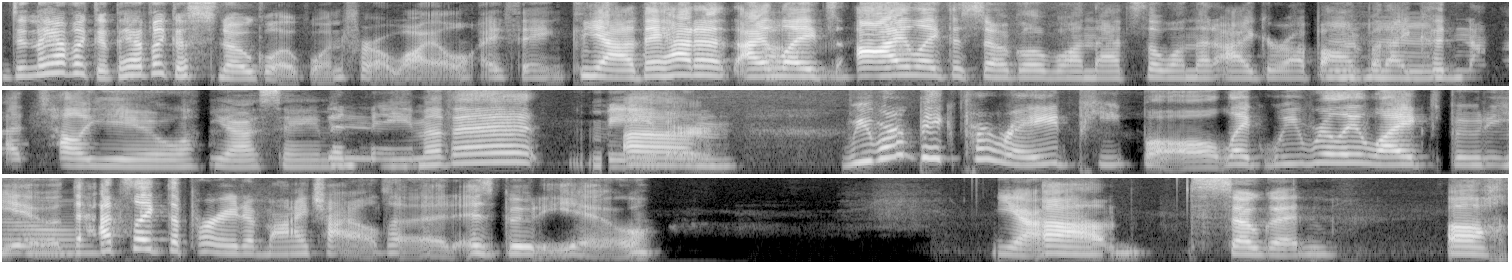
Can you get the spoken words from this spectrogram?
didn't they have like a they had like a snow globe one for a while? I think. Yeah, they had a. I um, liked I liked the snow globe one. That's the one that I grew up on, mm-hmm. but I could not tell you. Yeah, same. The name of it. Me either. Um, we weren't big parade people. Like we really liked Boo to You. That's like the parade of my childhood is Boo to You. Yeah. Um so good. Oh.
